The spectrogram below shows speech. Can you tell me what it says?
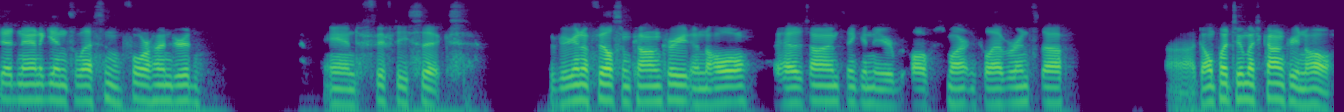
Shednanigans lesson 456. If you're going to fill some concrete in the hole ahead of time, thinking you're all smart and clever and stuff, uh, don't put too much concrete in the hole.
